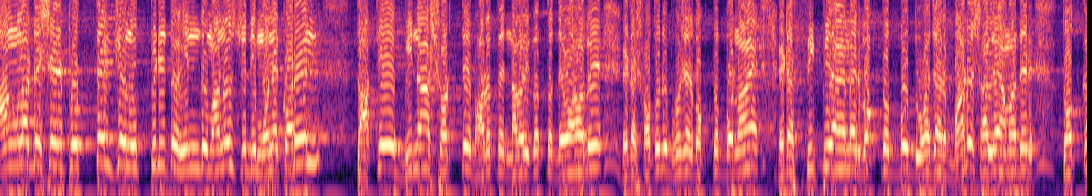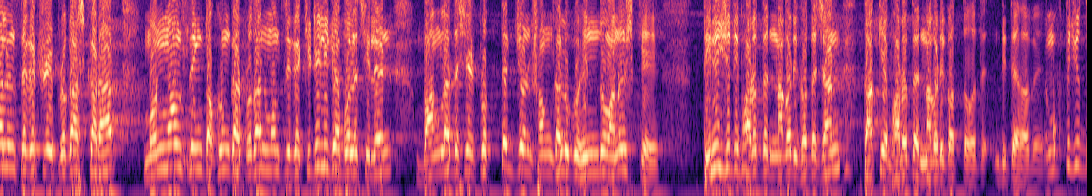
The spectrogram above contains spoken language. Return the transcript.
বাংলাদেশের প্রত্যেকজন উৎপীড়িত হিন্দু মানুষ যদি মনে করেন, তাকে বিনা শর্তে ভারতের নাগরিকত্ব দেওয়া হবে। এটা শতরূপ ঘোষের বক্তব্য নয়, এটা সিপিআইএম এর বক্তব্য। দু হাজার বারো সালে আমাদের তৎকালীন সেক্রেটারি প্রকাশ কারাত মনমোহন সিং, তখনকার প্রধানমন্ত্রীকে চিঠি লিখে বলেছিলেন, বাংলাদেশের প্রত্যেকজন সংখ্যালঘু হিন্দু মানুষকে তিনি যদি ভারতের নাগরিক হতে চান, তাকে ভারতের নাগরিকত্ব দিতে হবে। মুক্তিযুদ্ধ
